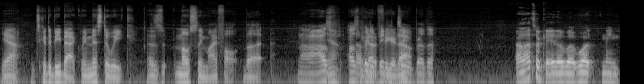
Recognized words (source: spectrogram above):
Yeah, it's good to be back. We missed a week. It was mostly my fault, but No, I was Yeah, I was pretty got busy too, out. brother. Oh, that's okay though. But what I mean,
